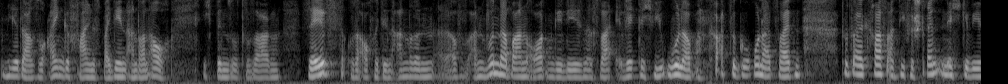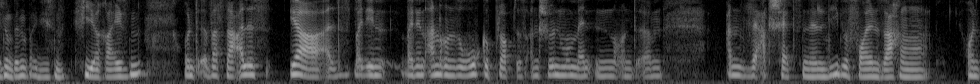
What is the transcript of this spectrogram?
mir da so eingefallen ist, bei den anderen auch. Ich bin sozusagen selbst oder auch mit den anderen äh, an wunderbaren Orten gewesen. Es war wirklich wie Urlaub und gerade zu Corona-Zeiten total krass, an wie vielen Stränden ich gewesen bin bei diesen vier Reisen und äh, was da alles, ja, alles bei den, bei den anderen so hochgeploppt ist an schönen Momenten und ähm, an wertschätzenden, liebevollen Sachen und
